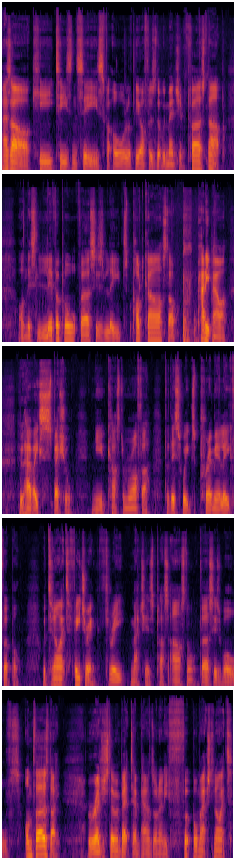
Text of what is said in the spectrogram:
as are key T's and C's for all of the offers that we mentioned. First up, on this Liverpool versus Leeds podcast are Paddy Power, who have a special new customer offer for this week's Premier League football. With tonight featuring three matches plus Arsenal versus Wolves on Thursday. Register and bet £10 on any football match tonight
